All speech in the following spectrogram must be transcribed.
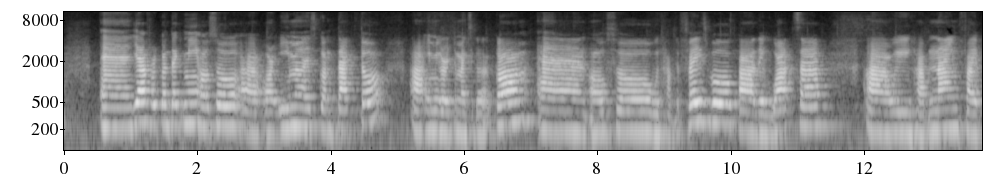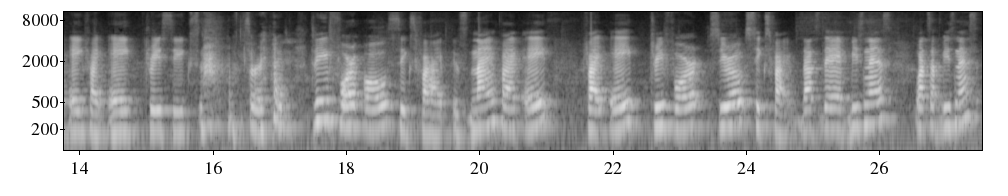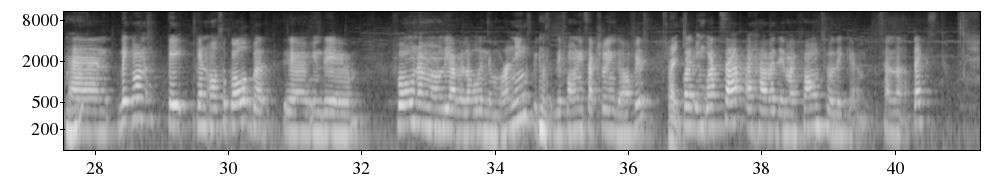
And yeah, for contact me also, uh, our email is contacto uh, immigrate2mexico.com. And also we have the Facebook, uh, the WhatsApp. Uh, we have 9585836, sorry, 34065. It's 958583465. That's the business, WhatsApp business. And they can, ca- can also call, but uh, in the phone, I'm only available in the mornings because the phone is actually in the office. Right. But in WhatsApp, I have it in my phone so they can send a text.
